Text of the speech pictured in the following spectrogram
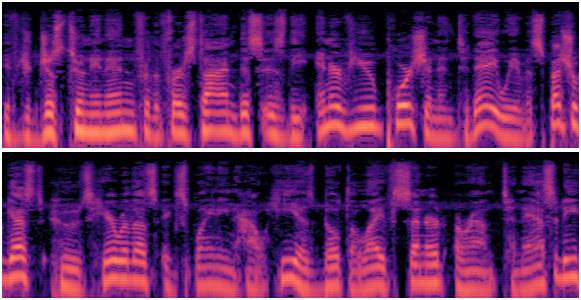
If you're just tuning in for the first time, this is the interview portion. And today we have a special guest who's here with us explaining how he has built a life centered around tenacity,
